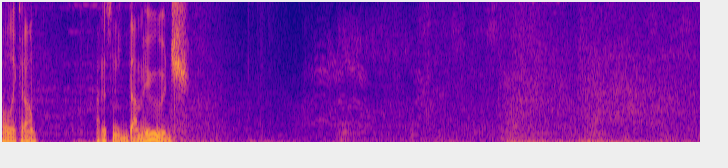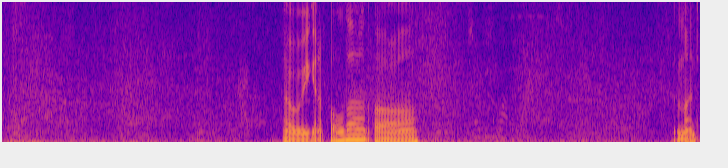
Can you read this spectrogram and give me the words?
Holy cow. That did some damage. Are we gonna pull that or never mind?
